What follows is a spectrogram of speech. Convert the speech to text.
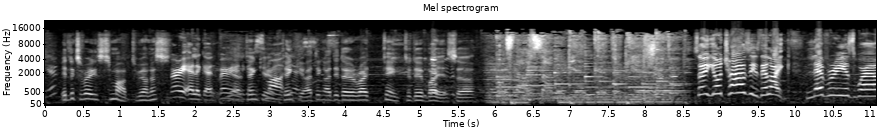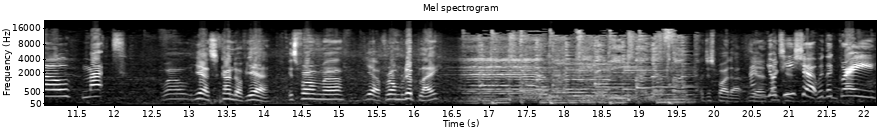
Yeah. it looks very smart, to be honest. Very elegant, very yeah, elegant. thank you, smart, thank yes. you. I think I did the right thing to do by it. So So your trousers, they're like leathery as well, matte. well, yes, kind of, yeah. It's from uh, yeah from Ripley. I just buy that. And yeah, your t-shirt with the grey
